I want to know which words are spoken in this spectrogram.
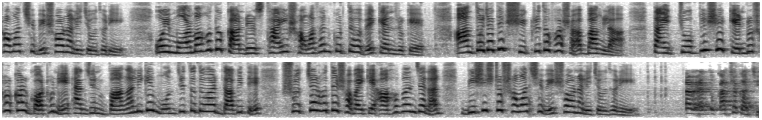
সমাজসেবী স্বর্ণালী চৌধুরী। ওই মর্মাহত কাণ্ডের স্থায়ী সমাধান করতে হবে কেন্দ্রকে। আন্তর্জাতিক স্বীকৃত ভাষা বাংলা। তাই চব্বিশে কেন্দ্র সরকার গঠনে একজন বাঙালিকে মন্ত্রিত্ব দেওয়ার দাবিতে সোচ্চার হতে সবাইকে আহ্বান জানান বিশিষ্ট সমাজসেবী স্বর্ণালী চৌধুরী। এত কাছাকাছি,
